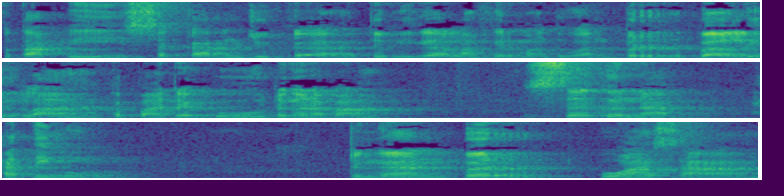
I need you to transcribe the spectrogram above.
Tetapi sekarang juga demikianlah firman Tuhan, berbaliklah kepadaku dengan apa? Segenap hatimu. Dengan berpuasa,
